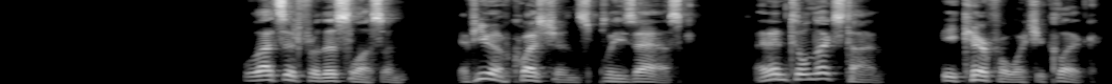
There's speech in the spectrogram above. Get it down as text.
Well, that's it for this lesson. If you have questions, please ask. And until next time, be careful what you click.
